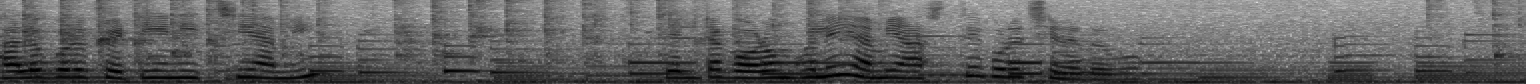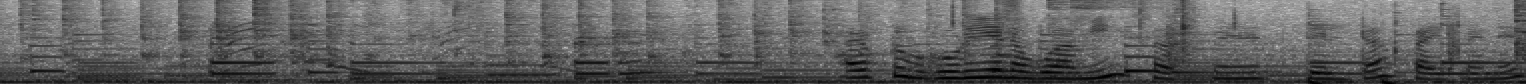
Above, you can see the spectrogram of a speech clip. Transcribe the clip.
ভালো করে ফেটিয়ে নিচ্ছি আমি। তেলটা গরম হলেই আমি আস্তে করে ছেড়ে দেবো। আর একটু ঘুরিয়ে নেব আমি সসপ্যানের তেলটা, ফ্রাই প্যানের।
